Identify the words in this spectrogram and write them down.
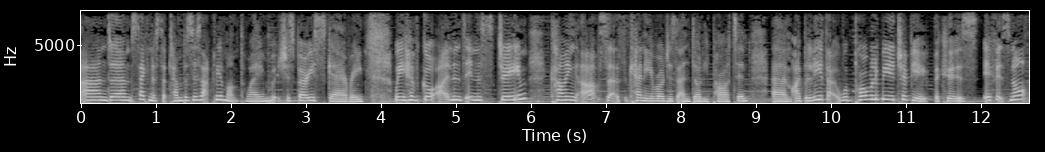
And um, 2nd of September is exactly a month away, which is very scary. We have got Islands in the Stream coming up. So that's Kenny Rogers and Dolly Parton. Um, I believe that would probably be a tribute, because if it's not,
